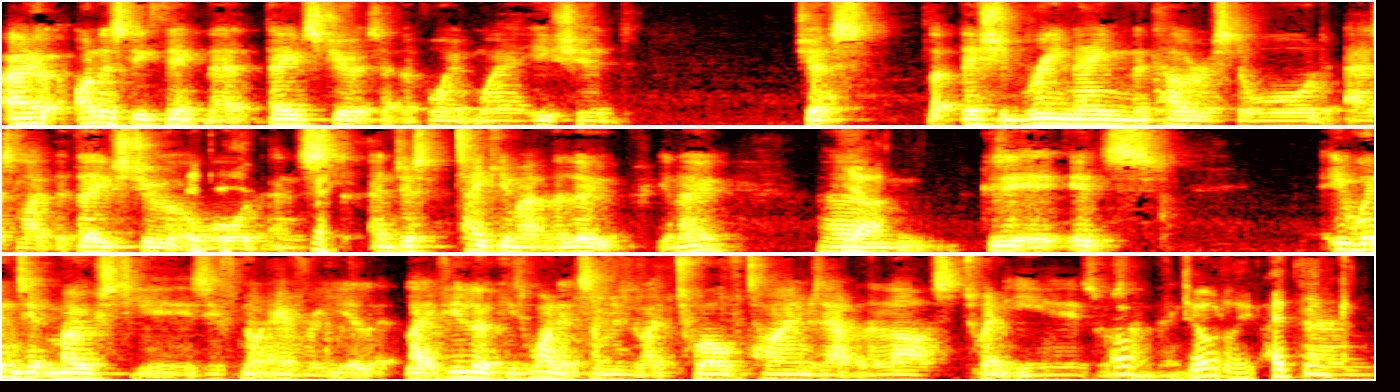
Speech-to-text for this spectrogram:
I honestly think that Dave Stewart's at the point where he should just like they should rename the colorist award as like the Dave Stewart award and and just take him out of the loop, you know? Yeah. Because it, it's he wins it most years, if not every year. Like if you look, he's won it something like twelve times out of the last twenty years or Oh, something. totally. I think Um,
